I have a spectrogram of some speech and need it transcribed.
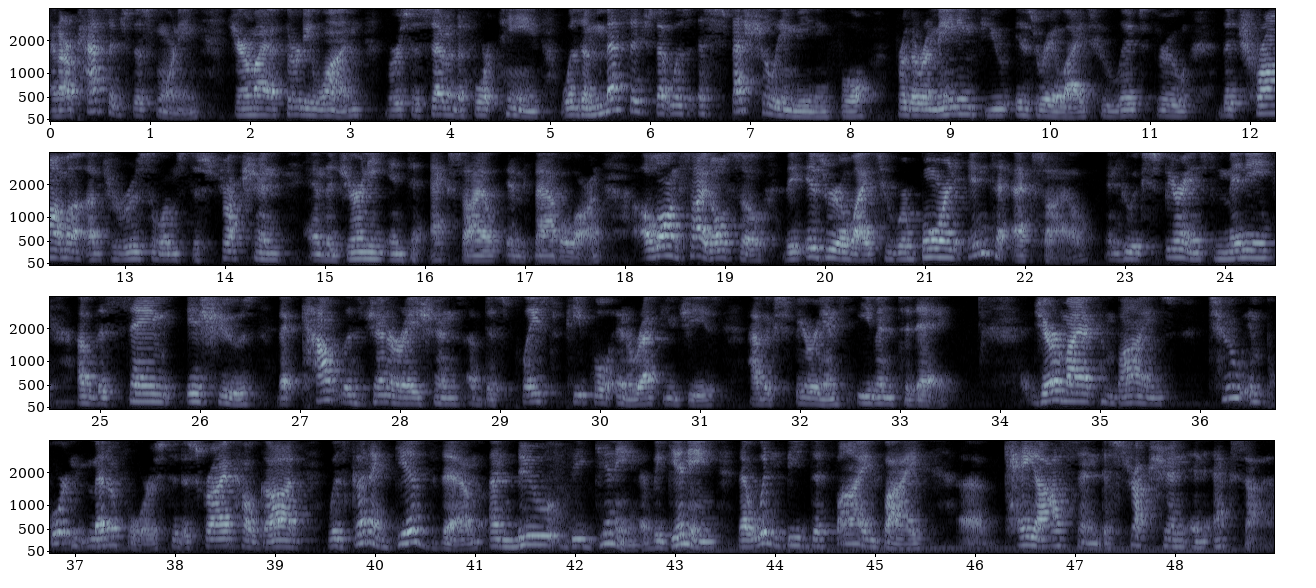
And our passage this morning, Jeremiah 31, verses 7 to 14, was a message that was especially meaningful for the remaining few Israelites who lived through the trauma of Jerusalem's destruction and the journey into exile in Babylon. Alongside also the Israelites who were born into exile and who experienced many of the same issues that countless generations of displaced people and refugees have experienced even today. Jeremiah combines two important metaphors to describe how God was going to give them a new beginning, a beginning that wouldn't be defined by uh, chaos and destruction and exile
